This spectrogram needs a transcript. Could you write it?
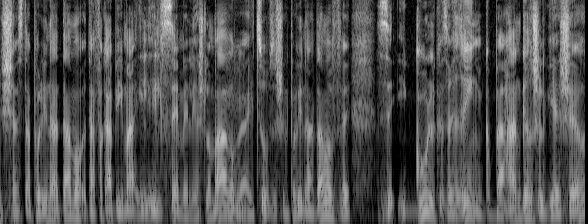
שעשתה פולינה אדמו, את ההפקה ביימה עילעיל סמל, יש לומר, Mhm. והעיצוב זה של פולינה אדמו, וזה עיגול כזה, רינג, בהאנגר של גשר,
